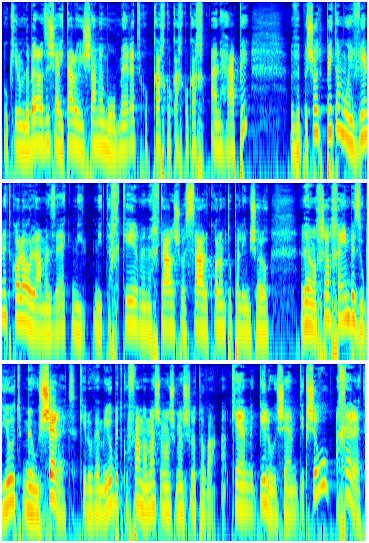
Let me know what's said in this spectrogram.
הוא כאילו מדבר על זה שהייתה לו אישה ממורמרת וכל כך, כל כך, כל כך unhappy, ופשוט פתאום הוא הבין את כל העולם הזה, מתחקיר, ממחקר שהוא עשה על כל המטופלים שלו, והם עכשיו חיים בזוגיות מאושרת, כאילו, והם היו בתקופה ממש ממש ממש לא טובה, כי הם גילו שהם תקשרו אחרת.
